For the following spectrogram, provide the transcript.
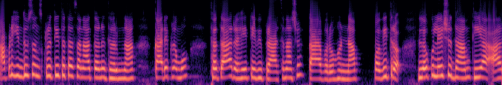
આપણી હિન્દુ સંસ્કૃતિ તથા સનાતન ધર્મના કાર્યક્રમો થતા રહે તેવી પ્રાર્થના છે. કાયાવરોહણના પવિત્ર લકુલેશ ધામથી આ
